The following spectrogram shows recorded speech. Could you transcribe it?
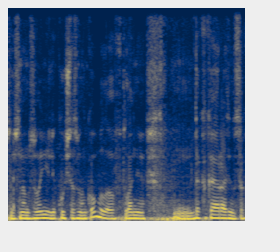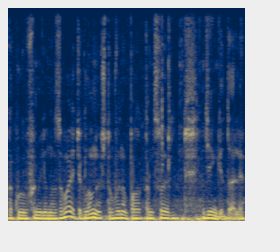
То есть нам звонили, куча звонков было в плане, да какая разница, какую фамилию называете, главное, чтобы вы нам по конце деньги дали.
